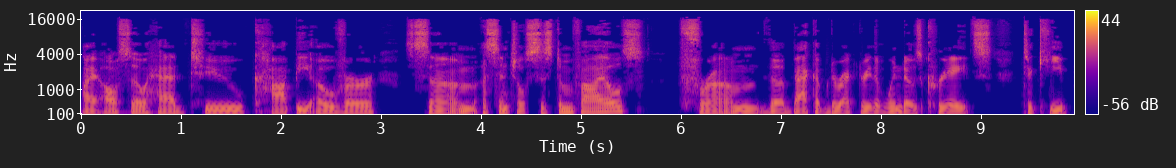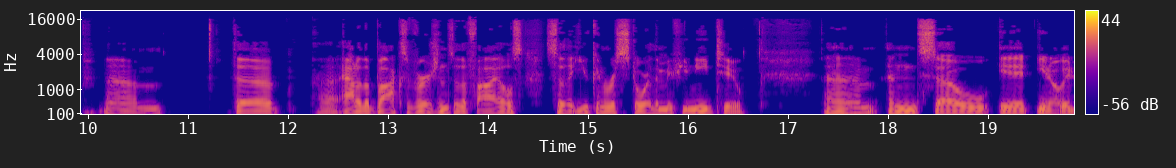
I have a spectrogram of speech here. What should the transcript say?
I also had to copy over some essential system files from the backup directory that Windows creates to keep um, the uh, out of the box versions of the files so that you can restore them if you need to. Um, and so it, you know, it,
